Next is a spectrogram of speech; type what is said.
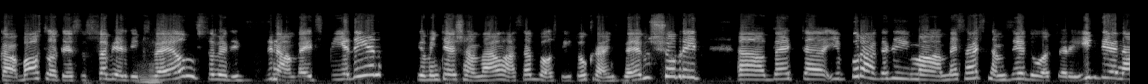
kā, balstoties uz sabiedrības vēlmu, sabiedrības zinām veidu spiedienu, jo viņi tiešām vēlās atbalstīt Ukraiņas bēgļus šobrīd. Uh, bet, uh, jebkurā gadījumā, mēs aicinām ziedot arī ikdienā.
